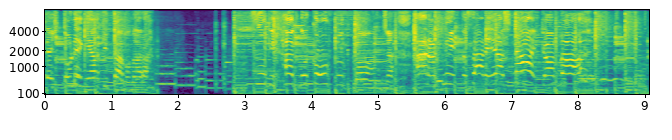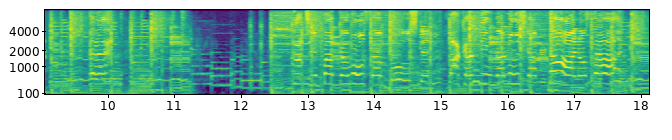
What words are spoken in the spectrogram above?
で一人に飽きたのなら。次はぎの興奮論じゃ。腹にっかを探してバカになるしかないのさ。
